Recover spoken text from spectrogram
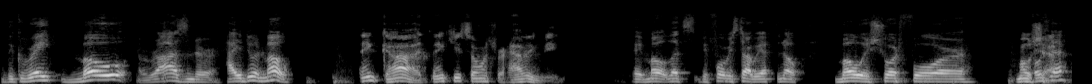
the great Moe Rosner. How you doing, Moe? Thank God. Thank you so much for having me. Okay, Moe, let's before we start, we have to know Moe is short for Moshe. Moshe.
